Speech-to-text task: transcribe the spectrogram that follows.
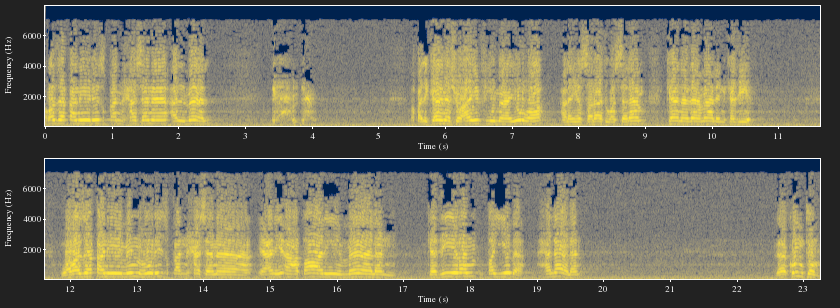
رزقني رزقا حسنا. المال. فقد كان شعيب فيما يروى عليه الصلاة والسلام كان ذا مال كثير. ورزقني منه رزقا حسنا. يعني أعطاني مالا كثيرا طيبا حلالا. لا كنتم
